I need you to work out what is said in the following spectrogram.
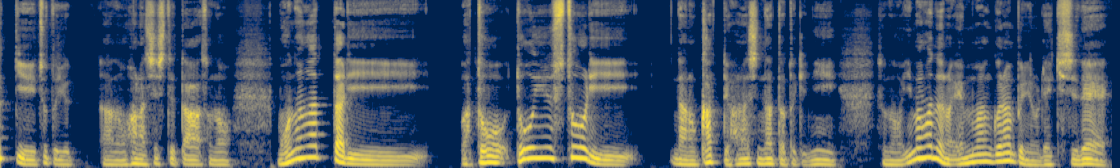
っきちょっと言あの、お話ししてた、その、物語はどう、どういうストーリーなのかっていう話になった時に、その、今までの M1 グランプリの歴史で、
